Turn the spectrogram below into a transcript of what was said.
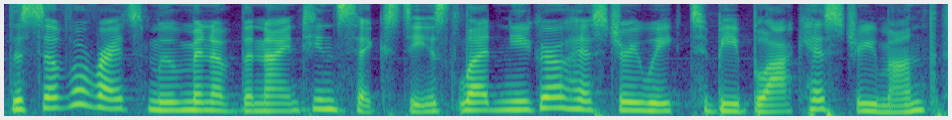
The civil rights movement of the 1960s led Negro History Week to be Black History Month,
